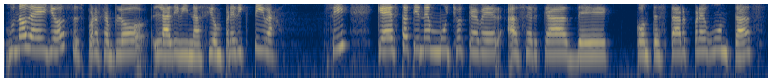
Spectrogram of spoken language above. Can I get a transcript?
Uno de ellos es, por ejemplo, la adivinación predictiva, ¿sí? Que esta tiene mucho que ver acerca de contestar preguntas,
